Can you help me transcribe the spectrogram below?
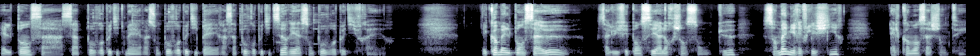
Elle pense à sa pauvre petite mère, à son pauvre petit père, à sa pauvre petite sœur et à son pauvre petit frère. Et comme elle pense à eux, ça lui fait penser à leur chanson que, sans même y réfléchir, elle commence à chanter.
